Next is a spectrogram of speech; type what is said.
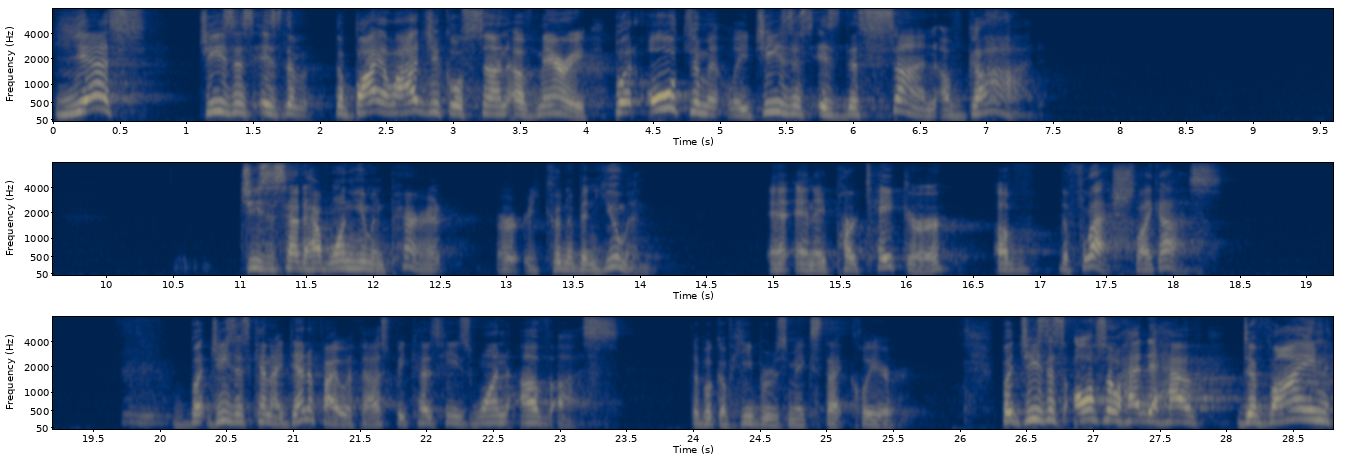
Yes, Jesus is the, the biological son of Mary, but ultimately, Jesus is the Son of God. Jesus had to have one human parent, or he couldn't have been human, and, and a partaker of the flesh like us. But Jesus can identify with us because he's one of us. The book of Hebrews makes that clear. But Jesus also had to have divine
